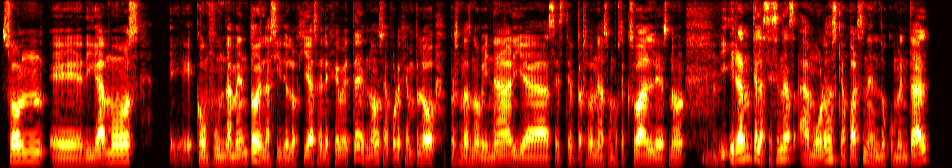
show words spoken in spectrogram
son, eh, digamos, eh, con fundamento en las ideologías LGBT, ¿no? O sea, por ejemplo, personas no binarias, este, personas homosexuales, ¿no? y, realmente las escenas amorosas que aparecen en el documental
